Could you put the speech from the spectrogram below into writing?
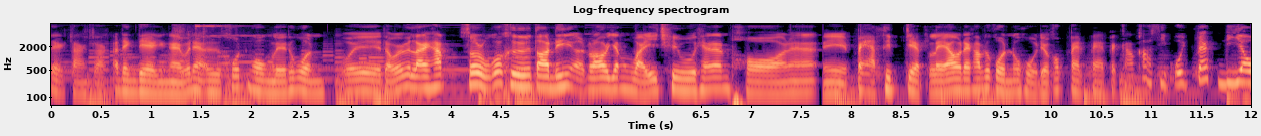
แตกต่างจากอะแดงๆยังไงวะเนี่ย เออ โคตรงงเลยทุกคน เว้ย แต่ไม่เป็นไรครับ สรุปก็คือตอนนี้เราเรายังไหวชิลแค่นั้นพอนะฮะนี่87แล้วนะครับทุกคนโอ้โหเดี๋ยวก็88ไป9 90โอ้ยแป๊บเดียว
